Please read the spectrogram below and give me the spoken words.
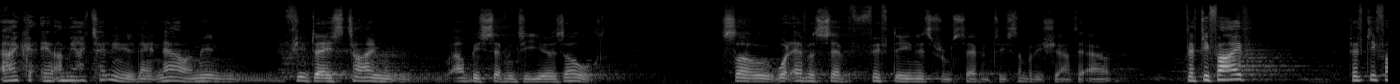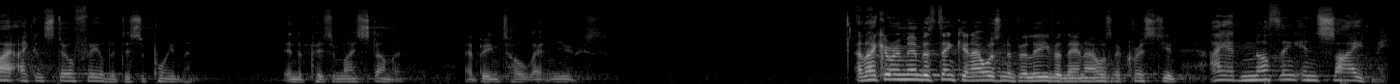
I, I mean, I'm telling you that now. I mean, a few days' time, I'll be 70 years old. So, whatever 15 is from 70, somebody shout it out. 55? 55, I can still feel the disappointment in the pit of my stomach at being told that news. And I can remember thinking I wasn't a believer then, I wasn't a Christian. I had nothing inside me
